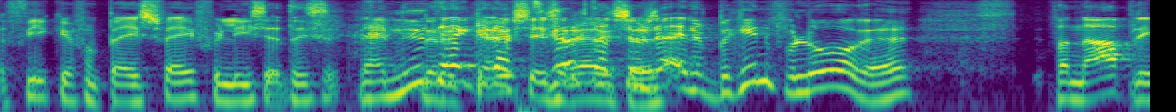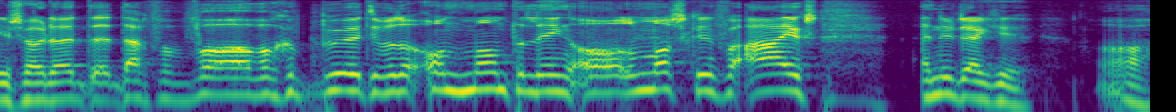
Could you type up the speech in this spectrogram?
vier keer van PSV verliezen. Het is, Nee, nu de denk je dat terug dat ze in het begin verloren van Napoli en zo. Dat, dat dacht van, wow, wat gebeurt hier? Wat een ontmanteling, oh, een masker voor Ajax. En nu denk je, oh,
